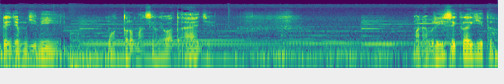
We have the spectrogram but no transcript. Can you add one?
udah jam gini motor masih lewat aja. Mana berisik lagi tuh.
